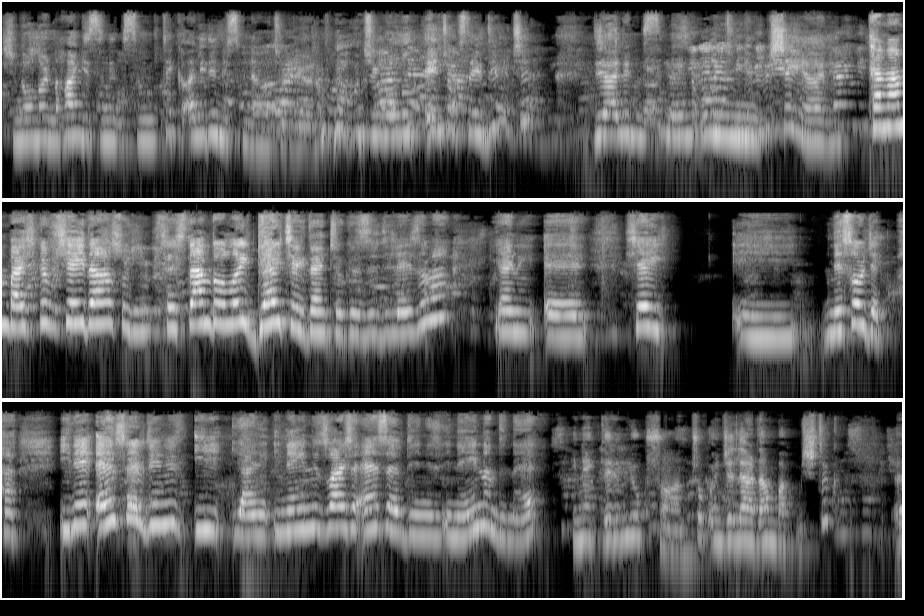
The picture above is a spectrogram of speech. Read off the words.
Şimdi onların hangisinin ismini, tek Ali'nin ismini hatırlıyorum. Çünkü onu en çok sevdiğim için diğerlerinin isimlerini unuttum gibi bir şey yani. Tamam başka bir şey daha sorayım. Sesten dolayı gerçekten çok özür dileriz ama yani e, şey e, ne soracak? Ha, ine, en sevdiğiniz i- yani ineğiniz varsa en sevdiğiniz ineğin adı ne? İneklerim yok şu an. Çok öncelerden bakmıştık. Ee,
